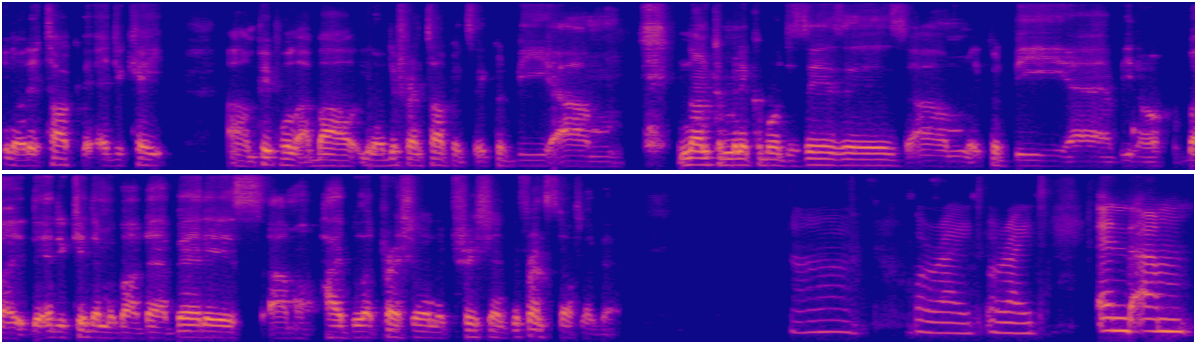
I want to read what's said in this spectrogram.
you know, they talk, they educate um, people about you know different topics. It could be um, non-communicable diseases. Um, it could be uh, you know, but they educate them about diabetes, um, high blood pressure, nutrition, different stuff like that. Ah, all right, all right, and um,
